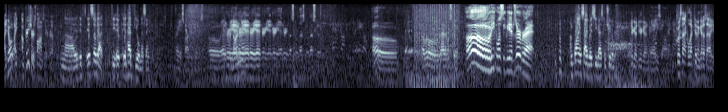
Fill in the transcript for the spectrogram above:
I don't. I, I'm pretty sure it spawns there, bro. No, it, it still got. It, it had fuel missing. Oh, yes, not munitions. Oh, Ed, hurry, Ed, hurry, Ed, hurry, Ed, hurry, Ed, hurry, Ed, hurry. Let's go, let's go, let's go. Oh. A little guy wants to go. Oh, he wants to be an observer at. I'm flying sideways so you guys can shoot him. You're good. You're good. Yeah, he's gone. Go Twist that collective and get us out of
